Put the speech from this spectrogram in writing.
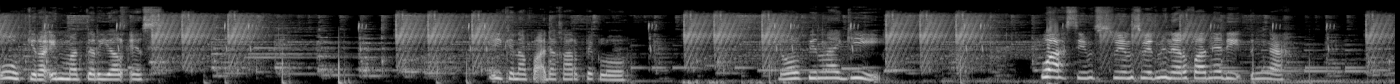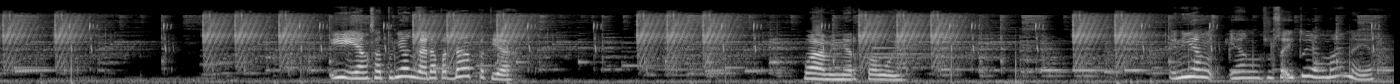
Uh, kirain material es. Ih, kenapa ada karpet loh? Dolphin lagi. Wah, sim swim sweet minervalnya di tengah. Ih, yang satunya nggak dapat dapat ya. Wah, minerva woi. Ini yang yang susah itu yang mana ya?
